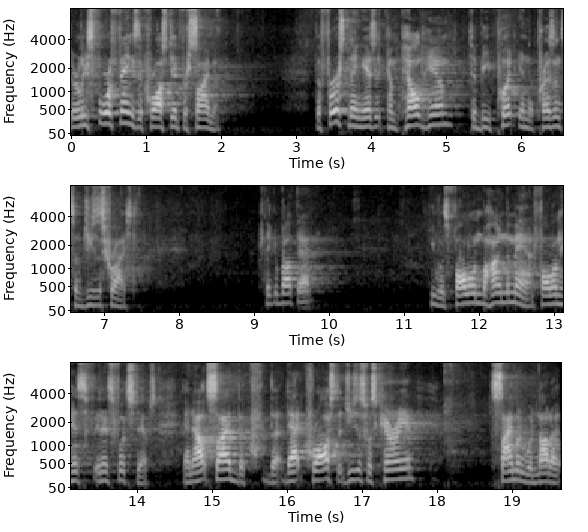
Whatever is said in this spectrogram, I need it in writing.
There are at least four things the cross did for Simon. The first thing is it compelled him to be put in the presence of Jesus Christ. Think about that. He was following behind the man, following his, in his footsteps. And outside the, the, that cross that Jesus was carrying, Simon would not have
